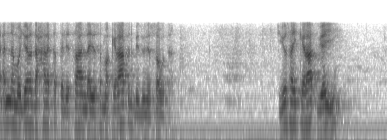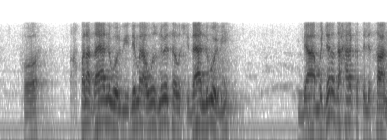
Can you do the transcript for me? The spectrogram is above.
لأن مجرد حرکت لسان لا يسمى قراءة بدون صوت چې یو سای کرات ویایي خو خپله دایا نه وروي د مر اوز نوې سره اوس چې دایا نه وروي بیا مجرد حرکت لسان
